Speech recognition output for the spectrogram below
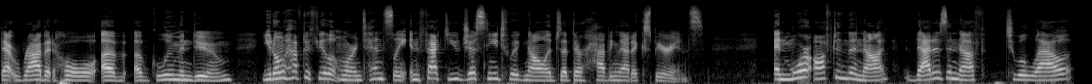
that rabbit hole of, of gloom and doom. You don't have to feel it more intensely. In fact, you just need to acknowledge that they're having that experience. And more often than not, that is enough to allow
